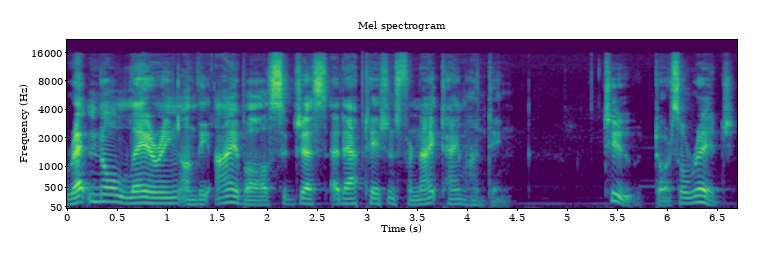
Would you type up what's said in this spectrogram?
Retinal layering on the eyeball suggests adaptations for nighttime hunting. 2. Dorsal ridge.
